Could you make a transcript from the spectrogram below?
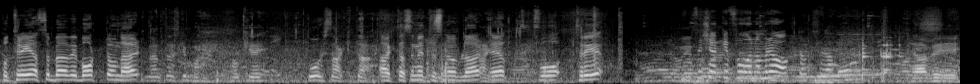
På tre så bör vi bort dem där. Vänta, jag ska bara... Okej. Gå sakta. Akta så ni inte snubblar. Ett, två, tre. Försöker få honom rakt också då. Ja, vi...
